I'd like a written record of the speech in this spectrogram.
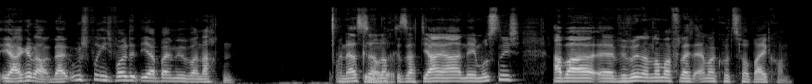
ja genau, nein, ursprünglich wolltet ihr ja bei mir übernachten. Und da hast du Genau dann noch das. gesagt, ja, ja, nee, muss nicht, aber äh, wir würden dann nochmal vielleicht einmal kurz vorbeikommen.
